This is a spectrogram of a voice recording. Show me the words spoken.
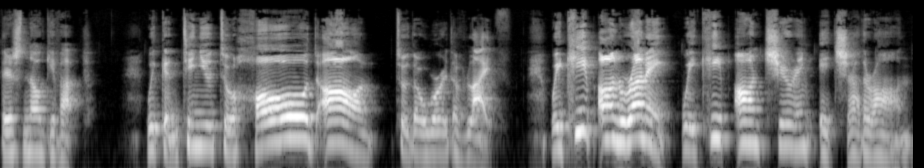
There's no give up. We continue to hold on to the word of life. We keep on running. We keep on cheering each other on.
